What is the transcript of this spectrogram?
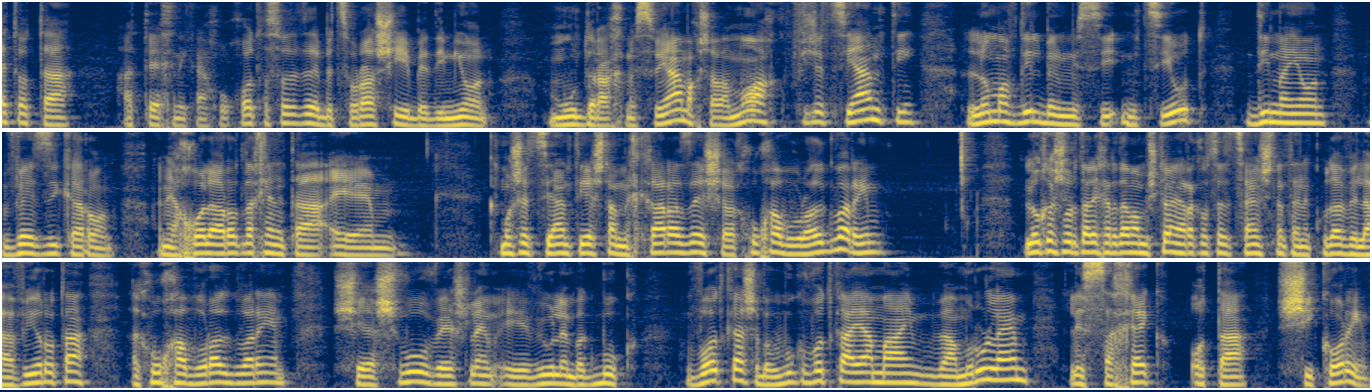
את אותה הטכניקה. אנחנו יכולות לעשות את זה בצורה שהיא בדמיון מודרך מסוים. עכשיו המוח, כפי שציינתי, לא מבדיל בין מציאות, דמיון וזיכרון. אני יכול להראות לכם את ה... אה, כמו שציינתי, יש את המחקר הזה שלקחו חבורת גברים, לא קשור לתהליך ירידה במשקל, אני רק רוצה לציין שנייה את הנקודה ולהעביר אותה. לקחו חבורת גברים שישבו ויש להם, הביאו להם בקבוק וודקה, שבקבוק וודקה היה מים, ואמרו להם לשחק אותה שיכורים.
